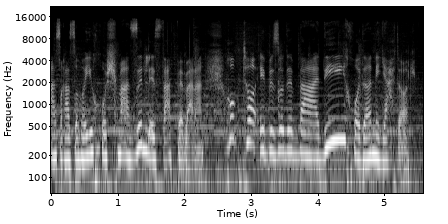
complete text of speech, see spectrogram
از غذاهای خوشمزه لذت ببرن. خب تا اپیزود بعدی خدا نگهدار.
